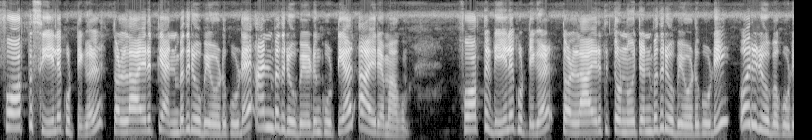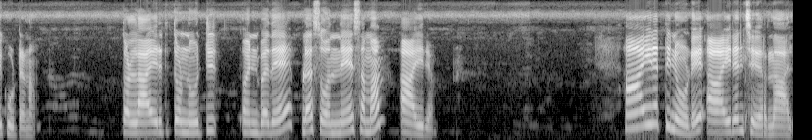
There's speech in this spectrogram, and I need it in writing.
ഫോർത്ത് സിയിലെ കുട്ടികൾ തൊള്ളായിരത്തി അൻപത് രൂപയോട് കൂടെ അൻപത് രൂപയോടും കൂട്ടിയാൽ ആയിരമാകും. ഫോർത്ത് ഡിയിലെ കുട്ടികൾ തൊള്ളായിരത്തി തൊണ്ണൂറ്റൊൻപത് രൂപയോടുകൂടി ഒരു രൂപ കൂടി കൂട്ടണം. തൊള്ളായിരത്തി തൊണ്ണൂറ്റി ഒൻപത് പ്ലസ് ഒന്ന് സമം ആയിരം. ആയിരത്തിനോട് ആയിരം ചേർന്നാൽ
